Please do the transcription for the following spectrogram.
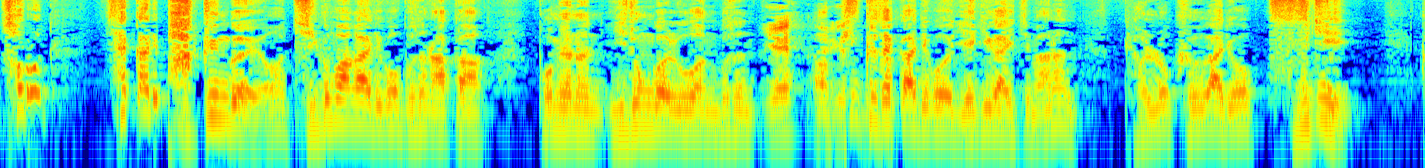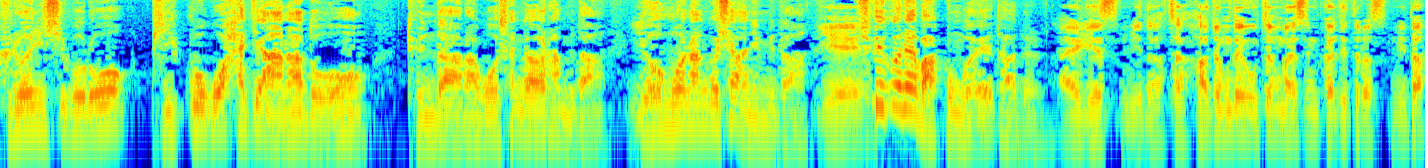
서로 색깔이 바뀐 거예요. 지금 와가지고 무슨 아까 보면은 이종걸 의원 무슨 예, 어. 핑크색 가지고 얘기가 있지만은 별로 그거 가지고 굳이 그런 식으로 비꼬고 하지 않아도 된다라고 생각을 합니다. 영원한 것이 아닙니다. 예. 최근에 바꾼 거예요, 다들. 알겠습니다. 자, 하정대 국장 말씀까지 들었습니다.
